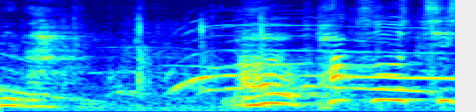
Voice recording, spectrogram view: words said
감사합니다. 아유 박수 치.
